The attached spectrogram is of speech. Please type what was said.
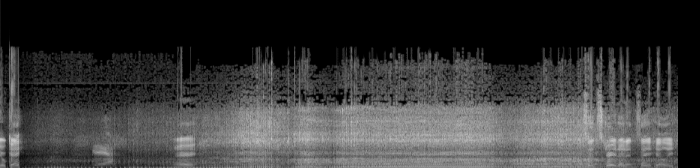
You okay? Yeah. Alright. I said straight, I didn't say hilly.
